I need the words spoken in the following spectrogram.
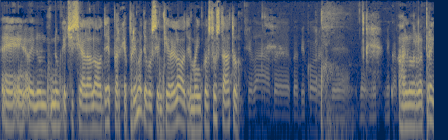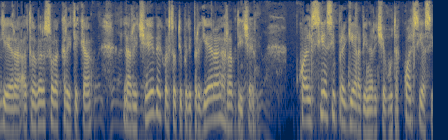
e non, non che ci sia la lode, perché prima devo sentire lode, ma in questo stato allora la preghiera attraverso la critica la riceve questo tipo di preghiera? Rav dice qualsiasi preghiera viene ricevuta, qualsiasi.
